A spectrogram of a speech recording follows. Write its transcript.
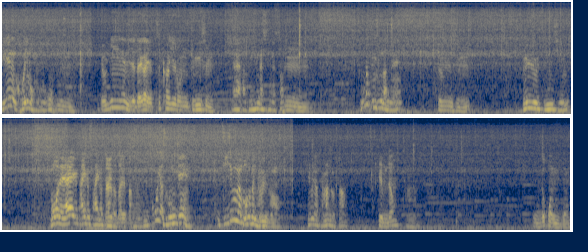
비례는 거의 뭐 그거고. 음. 여기는 이제 내가 예측하기로는 등심. 내가 약간 등심같이 생겼어? 음. 존나 등심 같네. 등심. 으유 등심. 먹어내. 야, 이거 다 익었어 다 익었어. 나겠다, 나겠다. 근데 소고기가 좋은 게 뒤집으면 먹으면 돼. 그러니까. 기름장 잘 만들었다. 기름장? 무조건 이제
